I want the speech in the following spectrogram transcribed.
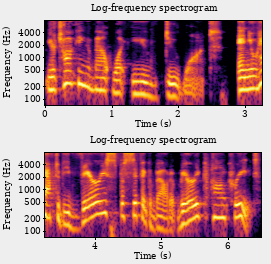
you're talking about what you do want. And you have to be very specific about it, very concrete.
